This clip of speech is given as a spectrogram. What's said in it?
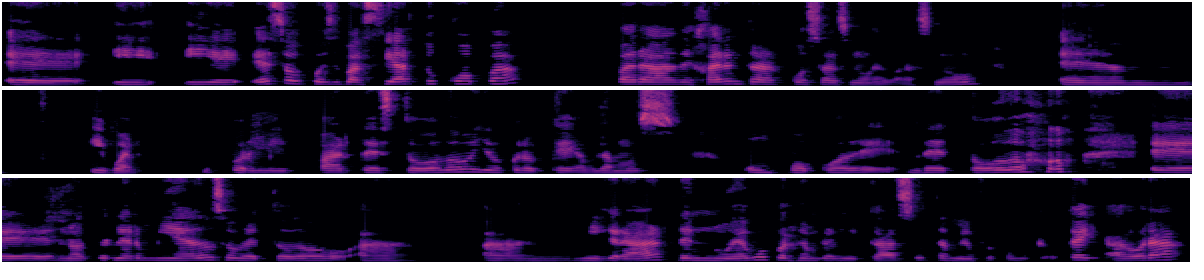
eh, y, y, eso, pues vaciar tu copa para dejar entrar cosas nuevas, ¿no? Em, y bueno, por mi parte es todo. Yo creo que hablamos un poco de, de todo, eh, no tener miedo sobre todo a, a, migrar de nuevo, por ejemplo, en mi caso también fue como que, ok, ahora,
